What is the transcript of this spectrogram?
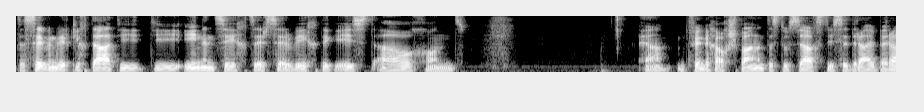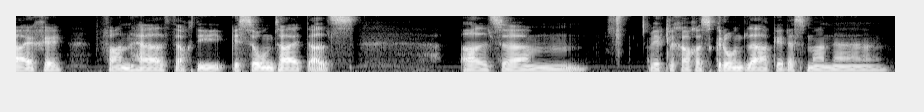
dass eben wirklich da die, die Innensicht sehr, sehr wichtig ist auch und ja, finde ich auch spannend, dass du sagst, diese drei Bereiche, Fun Health, auch die Gesundheit als, als ähm, wirklich auch als Grundlage, dass man äh,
